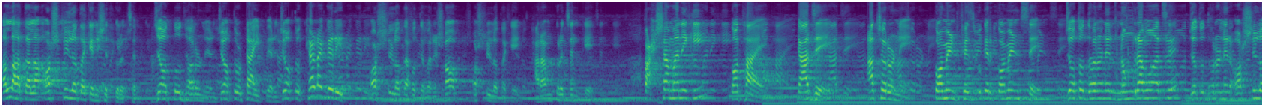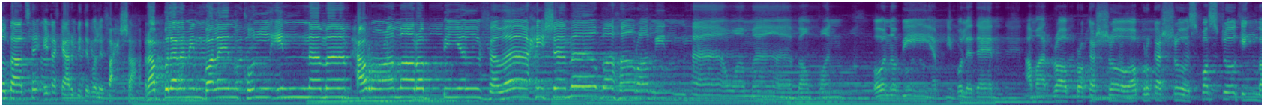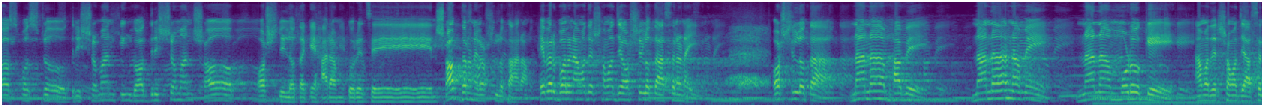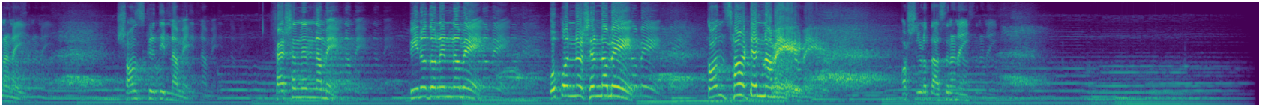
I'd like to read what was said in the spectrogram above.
আল্লাহ অশ্লীলতাকে নিষেধ করেছেন। যত ধরনের, যত টাইপের, যত ক্যাটাগরির অশ্লীলতা হতে পারে, সব অশ্লীলতাকে হারাম করেছেন কে? ফাহশা মানে কি? কথায়, কাজে, আচরণে কমেন্ট ফেসবুকের কমেন্টসে যত ধরনের নোংরামো আছে, যত ধরনের অশ্লীলতা আছে, এটাকে আরবিতে বলে ফাহশা। রাব্বুল আলামিন বলেন, কুল ইন্নামা হারামা রাব্বিয়াল ফাওয়াহিশা মা যাহারা মিনহা ওয়া মা বাতান। ও নবী, আপনি বলে দেন, আমার রব প্রকাশ্য, অপ্রকাশ্য, স্পষ্ট কিংবা অস্পষ্ট, দৃশ্যমান কিংবা অদৃশ্যমান, সব অশ্লীলতাকে হারাম করেছেন। সব ধরনের অশ্লীলতা হারাম। এবার বলেন, আমাদের সমাজে অশ্লীলতা আছে না নাই? অশ্লীলতা নানা ভাবে নানা নামে, নানা মোড়কে আমাদের সমাজে আছে না নাই? সংস্কৃতির নামে, ফ্যাশনের নামে, বিনোদনের নামে উপন্যাসের নামে কনসার্টের নামে। অশ্লীলতা আছে না নাই?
